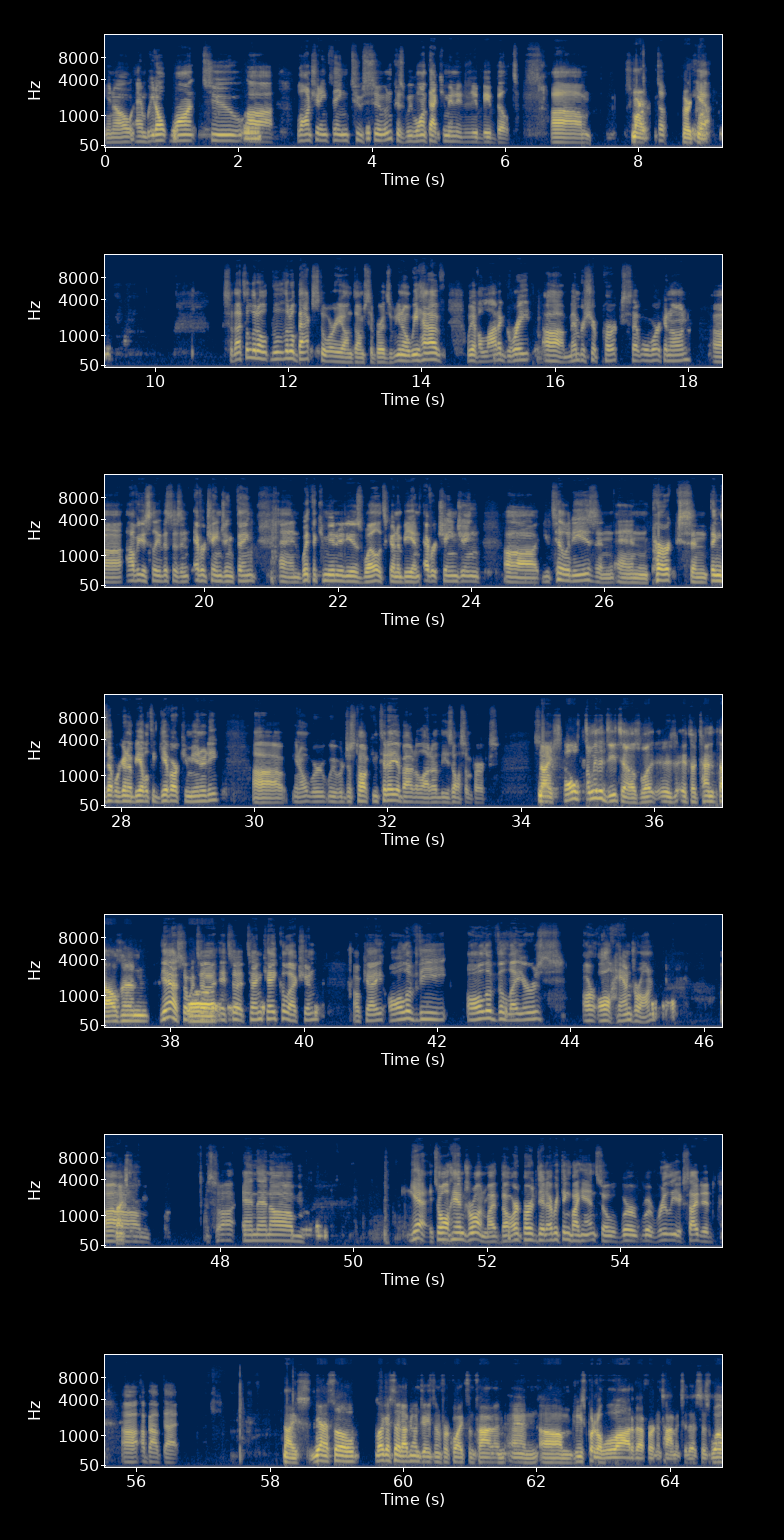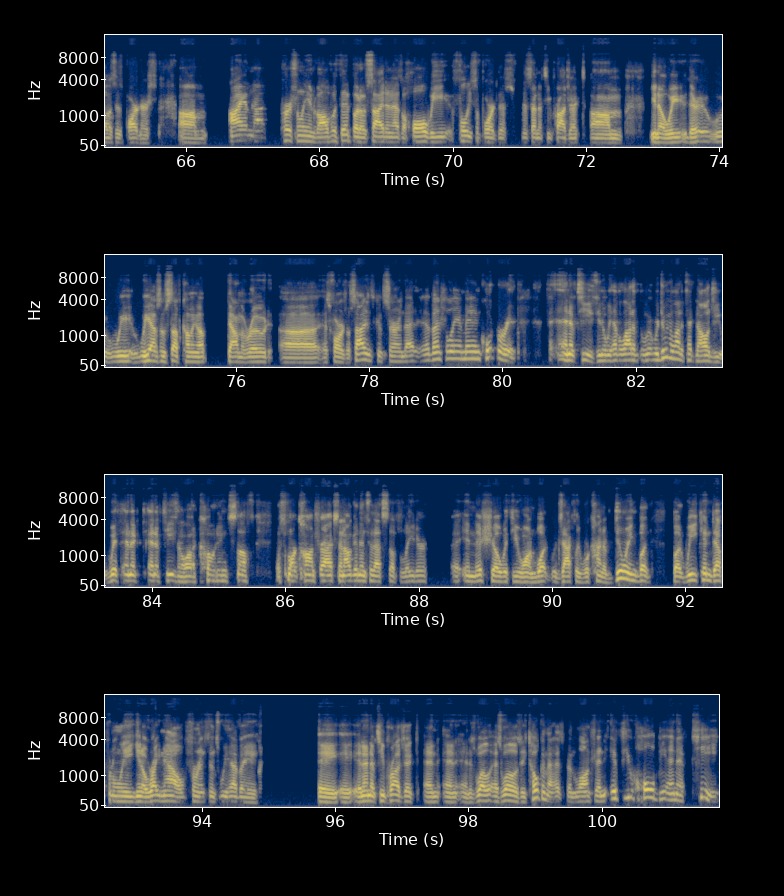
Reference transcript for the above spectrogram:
you know, and we don't want to uh, launch anything too soon because we want that community to be built. Um, smart. So, Very yeah. So that's a little little backstory on Dumpster Birds. You know, we have we have a lot of great uh, membership perks that we're working on. Uh, obviously, this is an ever changing thing. And with the community as well, it's going to be an ever changing uh, utilities and, and perks and things that we're going to be able to give our community. Uh, you know, we're, we were just talking today about a lot of these awesome perks. So, nice. Tell, tell, me the details. What is it's a ten thousand? Yeah, so it's a uh, it's a ten k collection. Okay, all of the all of the layers are all hand drawn. Um, nice. So and then um yeah, it's all hand drawn. My the art bird did everything by hand, so we're we're really excited uh, about that. Nice. Yeah. So, like I said, I've known Jason for quite some time, and and um, he's put a lot of effort and time into this, as well as his partners. Um, I am not personally involved with it, but Osidon as a whole, we fully support this this NFT project. Um, you know, we there we we have some stuff coming up down the road uh, as far as Osidon is concerned that eventually it may incorporate NFTs. You know, we have a lot of we're doing a lot of technology with NFTs and a lot of coding stuff, smart contracts, and I'll get into that stuff later in this show with you on what exactly we're kind of doing, but but we can definitely, you know, right now, for instance, we have a a, a, an NFT project and and and as well as well as a token that has been launched. And if you hold the NFT,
